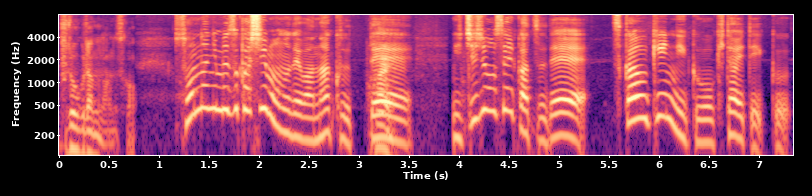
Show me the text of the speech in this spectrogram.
プログラムなんですか、そんなに難しいものではなくって、はい。日常生活で使う筋肉を鍛えていく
